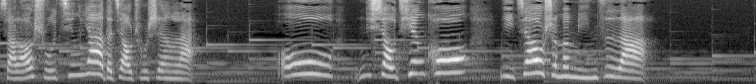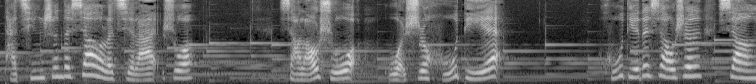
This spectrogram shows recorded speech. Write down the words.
小老鼠惊讶地叫出声来：“哦，你小天空，你叫什么名字啊？”它轻声地笑了起来，说：“小老鼠，我是蝴蝶。”蝴蝶的笑声像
